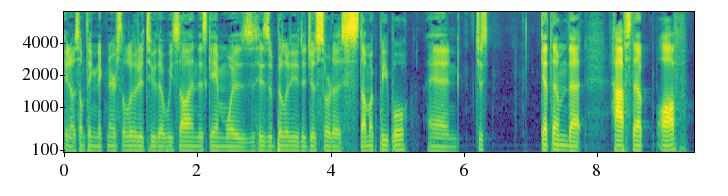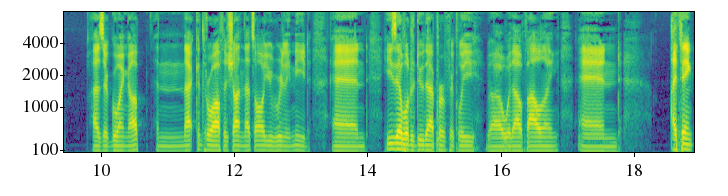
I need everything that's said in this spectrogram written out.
you know, something Nick Nurse alluded to that we saw in this game was his ability to just sort of stomach people and just get them that half step off as they're going up and that can throw off the shot and that's all you really need. And he's able to do that perfectly uh, without fouling. And i think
